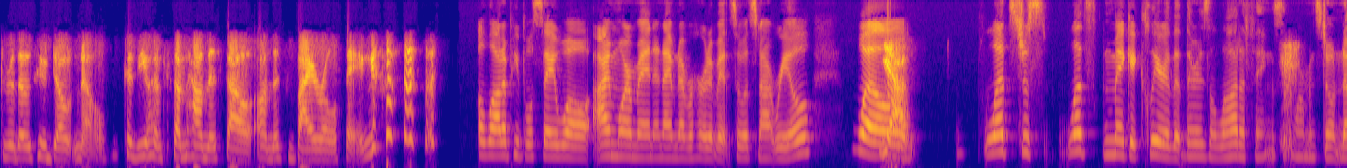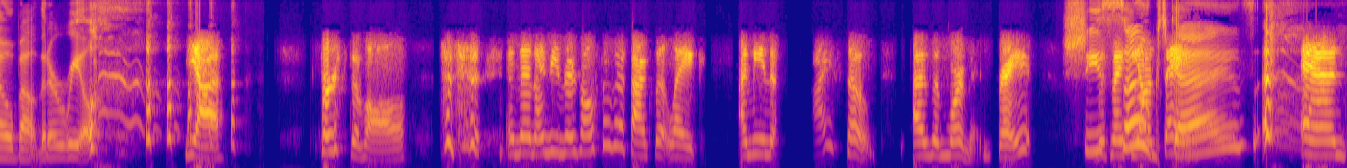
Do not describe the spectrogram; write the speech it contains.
for those who don't know, because you have somehow missed out on this viral thing. A lot of people say, "Well, I'm Mormon and I've never heard of it, so it's not real." Well, Yeah. let's just let's make it clear that there's a lot of things that Mormons don't know about that are real. yeah. First of all, and then I mean, there's also the fact that like, I mean, I soaked as a Mormon, right? She's soaked, fiancé. guys. And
